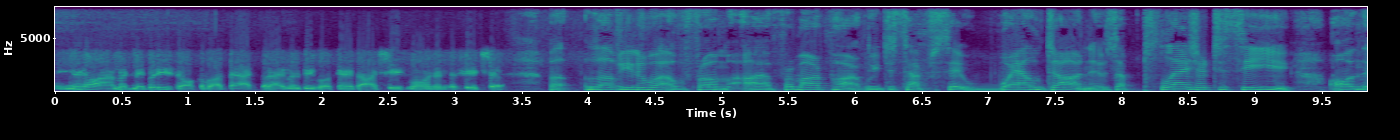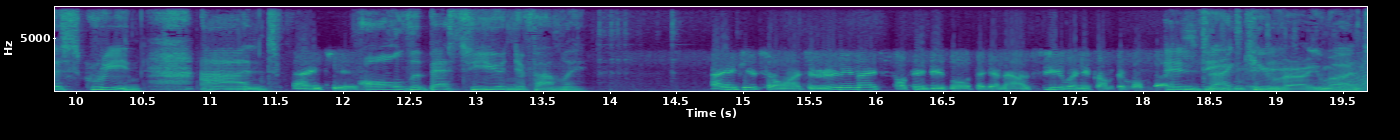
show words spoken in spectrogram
you know, I'm at liberty to talk about that, but I will be working with Ashish Mohan in the future. Well, Luv, you know what? From uh, from our part, we just have to say, well done. It was a pleasure to see you on the screen, and Thank you. all the best to you and your family. Thank you so much. It was really nice talking to you both again. I'll see you when you come to Mumbai. Indeed. Thank you indeed. very much.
